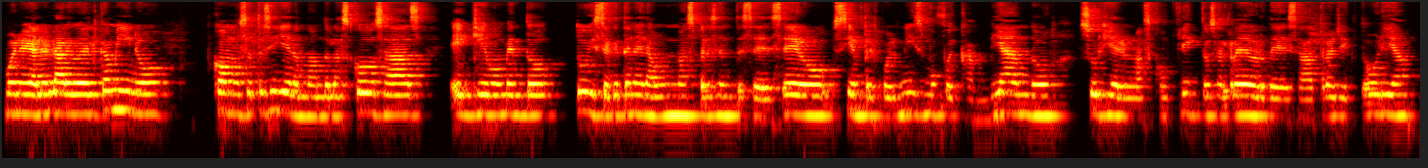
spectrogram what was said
Bueno, y a lo largo del camino, ¿cómo se te siguieron dando las cosas? ¿En qué momento tuviste que tener aún más presente ese deseo? ¿Siempre fue el mismo? ¿Fue cambiando? ¿Surgieron más conflictos alrededor de esa trayectoria?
